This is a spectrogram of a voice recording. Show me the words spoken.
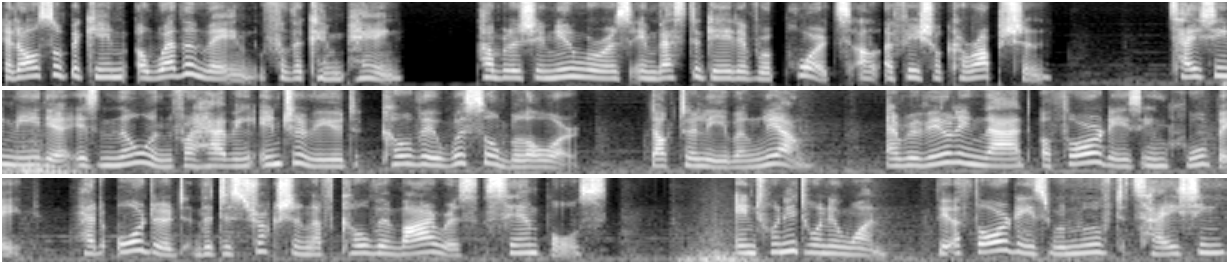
it also became a weather vane for the campaign, publishing numerous investigative reports on official corruption. Caixin Media is known for having interviewed COVID whistleblower Dr. Li Wenliang and revealing that authorities in Hubei had ordered the destruction of COVID virus samples. In 2021, the authorities removed Caixin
